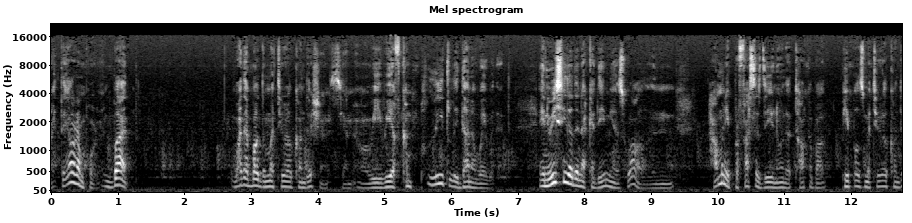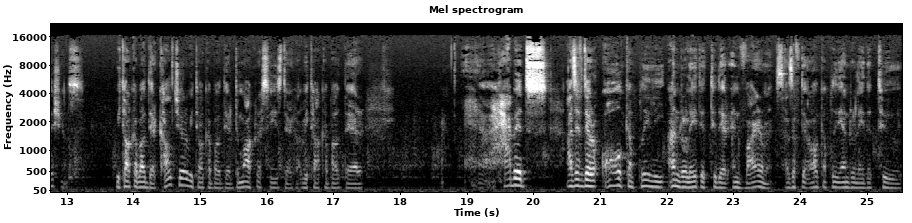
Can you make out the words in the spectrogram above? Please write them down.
right they are important but what about the material conditions you know we, we have completely done away with it and we see that in academia as well and how many professors do you know that talk about people's material conditions. We talk about their culture we talk about their democracies their, we talk about their uh, habits as if they're all completely unrelated to their environments as if they're all completely unrelated to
